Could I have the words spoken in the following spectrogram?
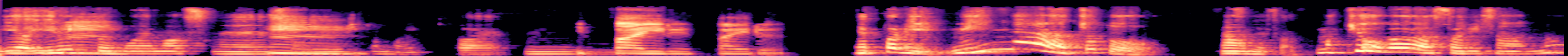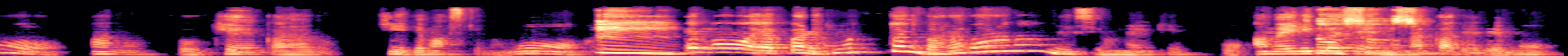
いや、いると思いますね。うん、そういう人もいっぱい。うん、いっぱいいる、いっぱいいる。やっぱりみんなちょっとなんですか？まあ、今日はあさみさんの、あの、見解を聞いてますけども、うん、でも、やっぱり本当にバラバラなんですよね、結構。アメリカ人の中ででも。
